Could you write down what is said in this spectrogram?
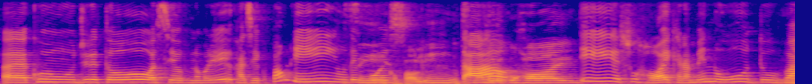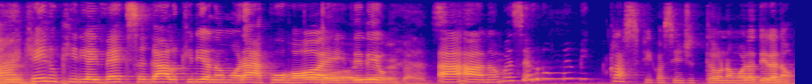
É, com o diretor, assim, eu namorei, eu casei com o Paulinho, depois. Sim, com o Paulinho. Tal. namorou com o Roy. Isso, o Roy, que era menudo, vai. Né? Quem não queria? A Ivete Sangalo queria namorar com o Roy, Roy, entendeu? é verdade. Ah, não, mas eu não classifico assim de tão namoradeira, não.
